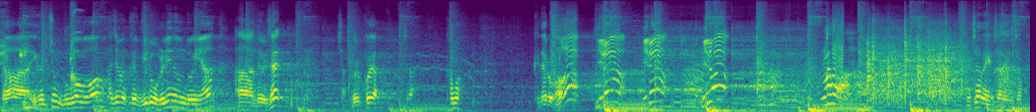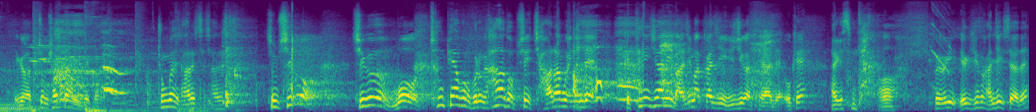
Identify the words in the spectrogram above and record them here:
자, 이건 좀 무거워. 하지만 그 위로 올리는 운동이야. 하나, 둘, 셋. 자, 놀 거야. 자, come on. 그대로. up! 밀어! 밀어! 밀어! 아! 괜찮아, 괜찮아, 괜찮아. 이거 좀 쉬었다 하면 될 거야. 충분히 잘했어, 잘했어. 좀 쉬고, 지금 뭐 창피하고 그런 거 하나도 없이 잘하고 있는데 그 텐션이 마지막까지 유지가 돼야 돼, 오케이? 알겠습니다. 어. 여기, 여기 계속 앉아 있어야 돼.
